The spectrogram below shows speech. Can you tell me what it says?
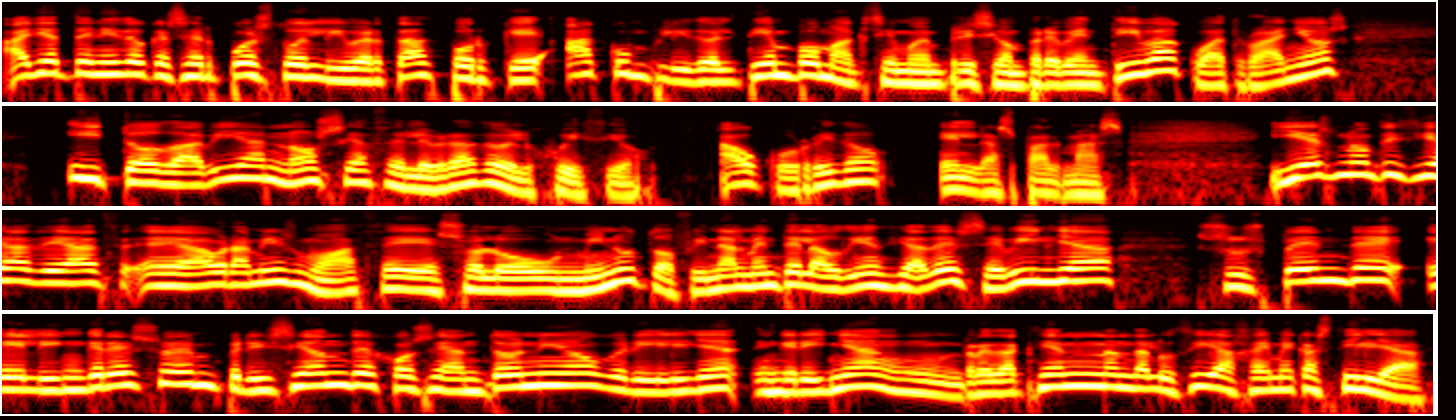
haya tenido que ser puesto en libertad porque ha cumplido el tiempo máximo en prisión preventiva, cuatro años, y todavía no se ha celebrado el juicio. Ha ocurrido en Las Palmas. Y es noticia de eh, ahora mismo, hace solo un minuto. Finalmente la audiencia de Sevilla suspende el ingreso en prisión de José Antonio Griñán. Redacción en Andalucía, Jaime Castilla.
